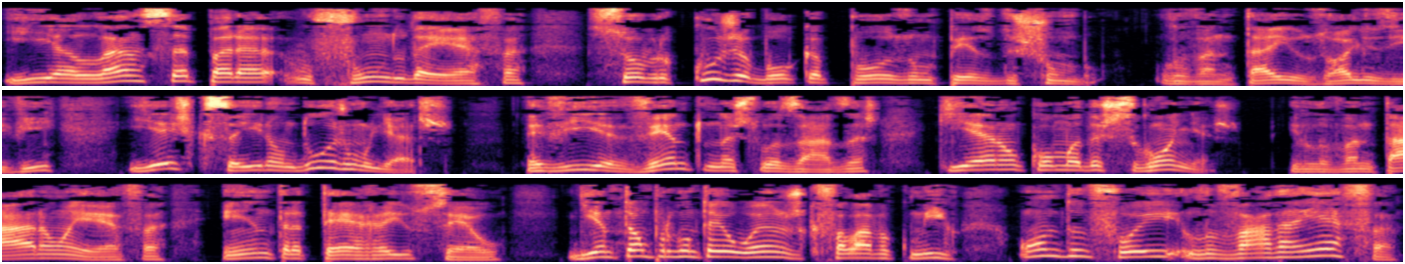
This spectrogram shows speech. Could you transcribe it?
E a lança para o fundo da efa, sobre cuja boca pôs um peso de chumbo. Levantei os olhos e vi, e eis que saíram duas mulheres havia vento nas suas asas, que eram como a das cegonhas. E levantaram a Efa entre a terra e o céu. E então perguntei ao anjo que falava comigo, onde foi levada a Efa?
